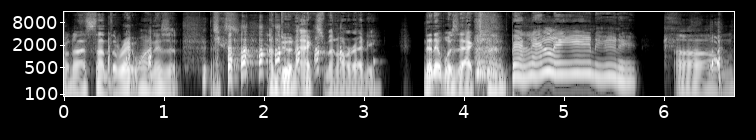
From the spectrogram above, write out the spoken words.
Oh no, that's not the right one, is it? That's- I'm doing X Men already. Then it was X Men. Um,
